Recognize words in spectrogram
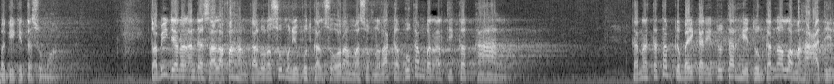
bagi kita semua. Tapi jangan anda salah faham kalau Rasul menyebutkan seorang masuk neraka bukan berarti kekal. Karena tetap kebaikan itu terhitung karena Allah maha adil.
